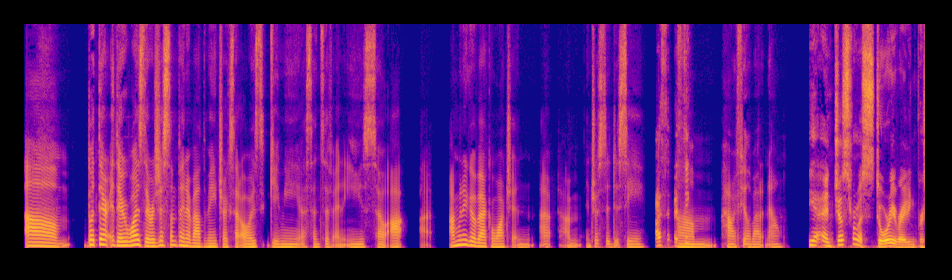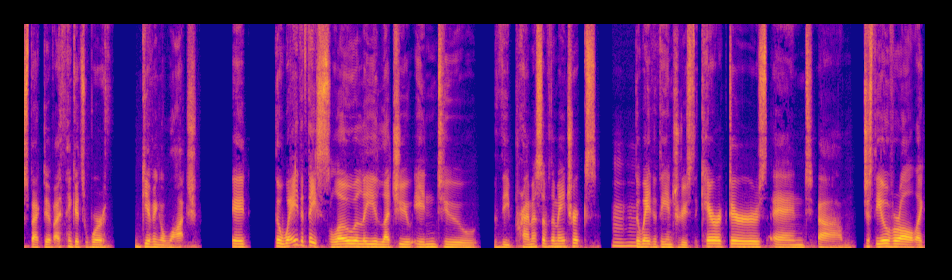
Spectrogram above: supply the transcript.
Um, but there, there was, there was just something about the Matrix that always gave me a sense of unease. So I, I I'm gonna go back and watch it, and I, I'm interested to see I, th- I think um how I feel about it now. Yeah, and just from a story writing perspective, I think it's worth giving a watch. It the way that they slowly let you into the premise of the Matrix, Mhm. the way that they introduce the characters, and um, just the overall like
